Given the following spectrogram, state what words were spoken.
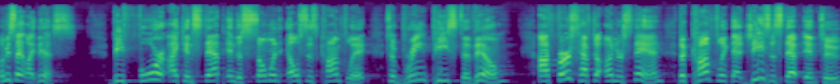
Let me say it like this Before I can step into someone else's conflict to bring peace to them, I first have to understand the conflict that Jesus stepped into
